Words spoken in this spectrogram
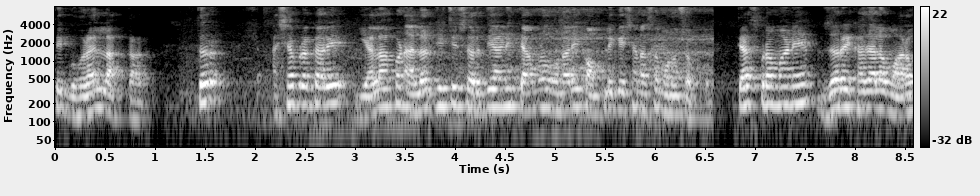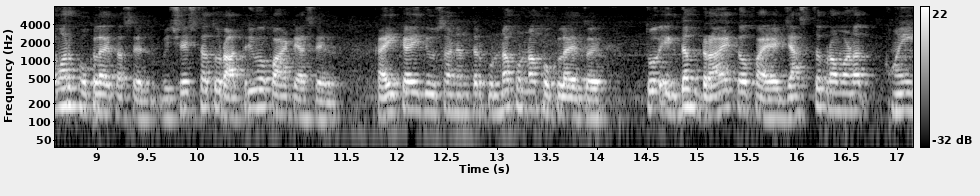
ते घोरायला लागतात. तर अशा प्रकारे याला आपण अलर्जीची सर्दी आणि त्यामुळे होणारी कॉम्प्लिकेशन असं म्हणू शकतो. त्याचप्रमाणे जर एखाद्याला वारंवार खोकला येत असेल विशेषतः तो रात्री व पहाटे असेल काही काही दिवसानंतर पुन्हा पुन्हा खोकला येतोय तो एकदम ड्राय कफ आहे जास्त प्रमाणात खोई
